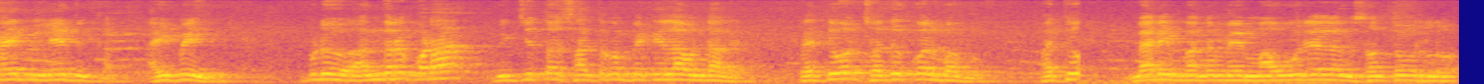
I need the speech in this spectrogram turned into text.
టైం లేదు ఇంకా అయిపోయింది. ఇప్పుడు అందరూ కూడా విద్యతో సంతకం పెట్టేలా ఉండాలి. ప్రతి ఒక్కరు చదువుకోవాలి బాబు. ప్రతి మరి మన మేము మా ఊరు సొంత ఊరిలో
